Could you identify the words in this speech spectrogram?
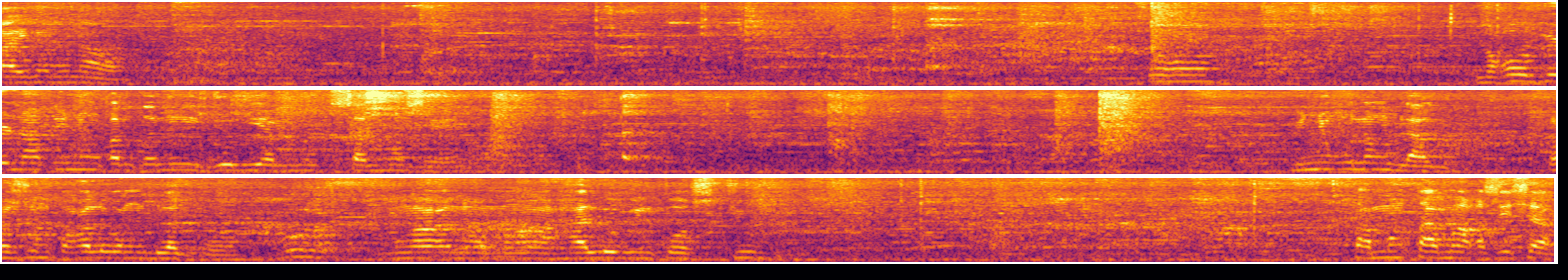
kain na muna ako. Na-cover natin yung kanta ni Julian San Jose. Yun yung unang vlog. Tapos yung pakalawang vlog ko, mga ano, mga Halloween costume. Tamang-tama kasi siya.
